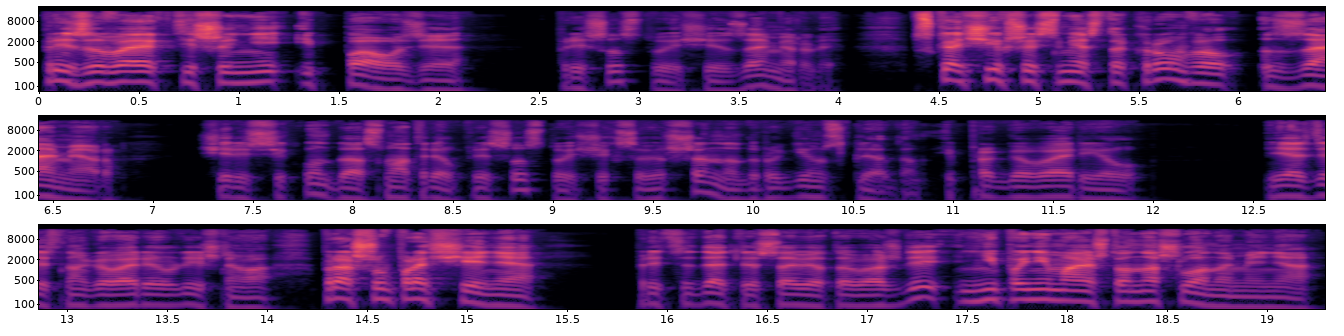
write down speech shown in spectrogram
призывая к тишине и паузе. Присутствующие замерли. Вскочивший с места Кромвелл замер. Через секунду осмотрел присутствующих совершенно другим взглядом и проговорил. «Я здесь наговорил лишнего. Прошу прощения. Председатель Совета Вождей, не понимаю, что нашло на меня».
